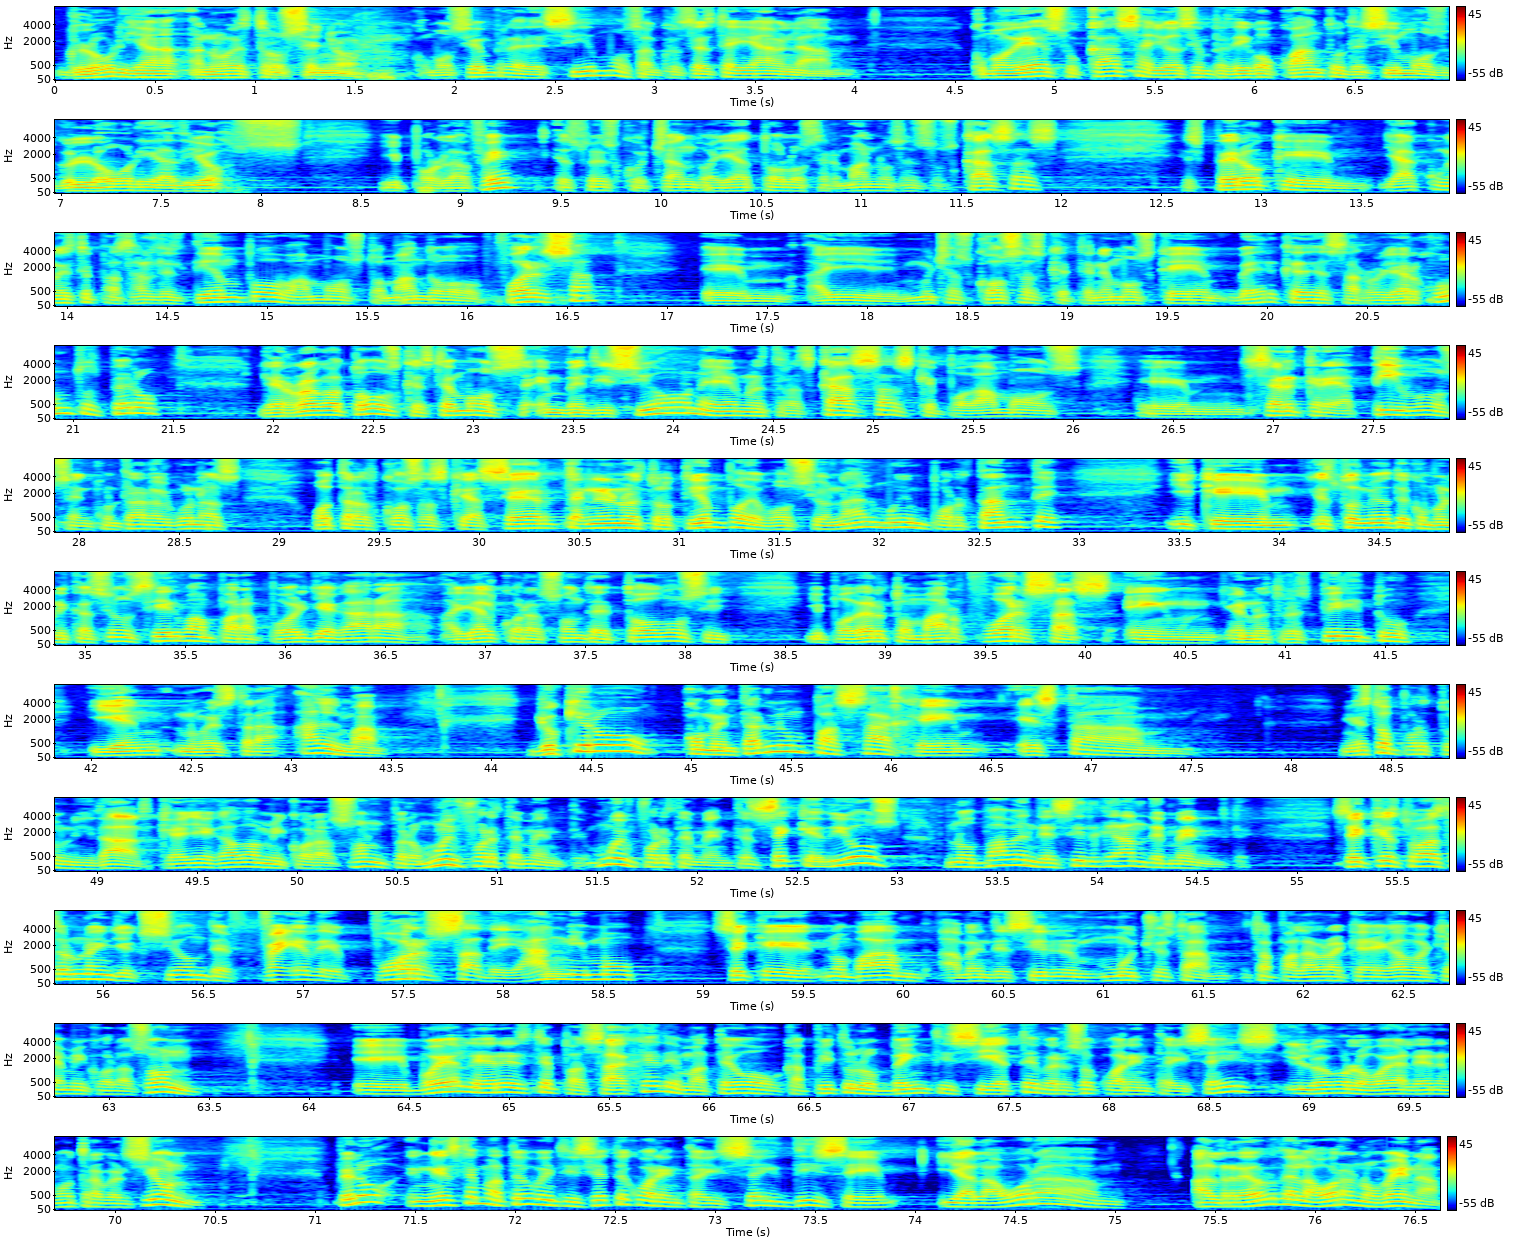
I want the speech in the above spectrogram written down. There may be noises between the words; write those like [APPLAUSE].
Gloria a nuestro Señor. Como siempre decimos, aunque usted esté ya en la comodidad de su casa, yo siempre digo, ¿cuántos decimos gloria a Dios? Y por la fe, estoy escuchando allá a todos los hermanos en sus casas. Espero que ya con este pasar del tiempo vamos tomando fuerza. Em, hay muchas cosas que tenemos que ver, que desarrollar juntos, pero le ruego a todos que estemos en bendición allá en nuestras casas, que podamos em, ser creativos, encontrar algunas otras cosas que hacer, tener nuestro tiempo devocional muy importante y que estos medios de comunicación sirvan para poder llegar allá al corazón de todos y, poder tomar fuerzas en, en nuestro espíritu y en nuestra alma. Yo quiero comentarle un pasaje esta en esta oportunidad que ha llegado a mi corazón, pero muy fuertemente, muy fuertemente. Sé que Dios nos va a bendecir grandemente. Sé que esto va a ser una inyección de fe, de fuerza, de ánimo. Sé que nos va a bendecir mucho esta, esta palabra que ha llegado aquí a mi corazón. Eh, voy a leer este pasaje de Mateo capítulo 27, verso 46, y luego lo voy a leer en otra versión. Pero en este Mateo 27, 46 dice, y a la hora, alrededor de la hora novena,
